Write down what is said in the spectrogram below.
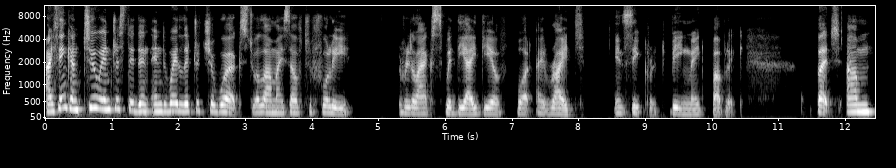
i think i'm too interested in in the way literature works to allow myself to fully relax with the idea of what i write in secret being made public but um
